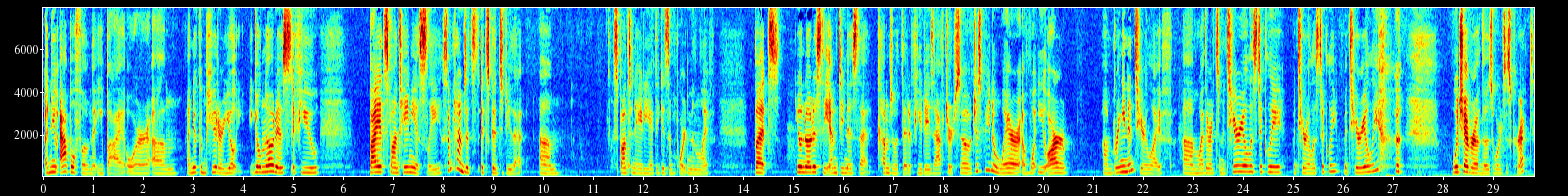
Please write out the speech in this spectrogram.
a new Apple phone that you buy or um, a new computer. You'll you'll notice if you buy it spontaneously. Sometimes it's it's good to do that. Um, spontaneity, I think, is important in life but you'll notice the emptiness that comes with it a few days after. So just being aware of what you are um, bringing into your life, um, whether it's materialistically, materialistically, materially, whichever of those words is correct.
